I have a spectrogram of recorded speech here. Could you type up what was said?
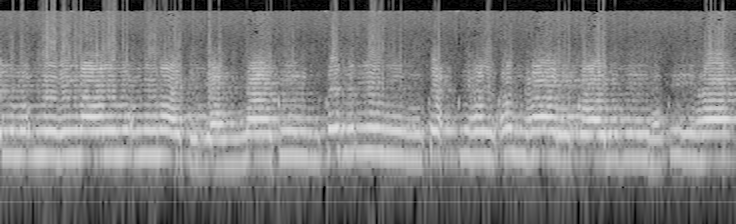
المؤمنين والمؤمنات جنات تجري من تحتها الأنهار خالدين فيها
